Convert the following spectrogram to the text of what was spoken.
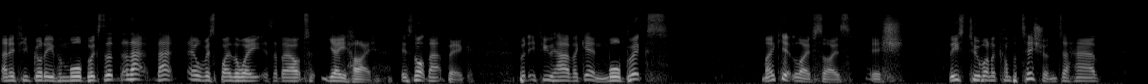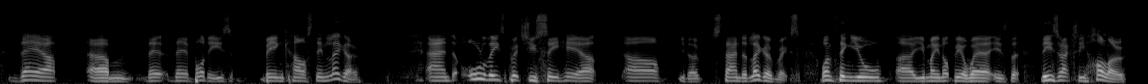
And if you've got even more bricks, that, that, that Elvis, by the way, is about yay high. It's not that big. But if you have, again, more bricks, make it life size ish. These two won a competition to have their, um, their, their bodies being cast in Lego. And all of these bricks you see here are, you know, standard Lego bricks. One thing you uh, you may not be aware is that these are actually hollow.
